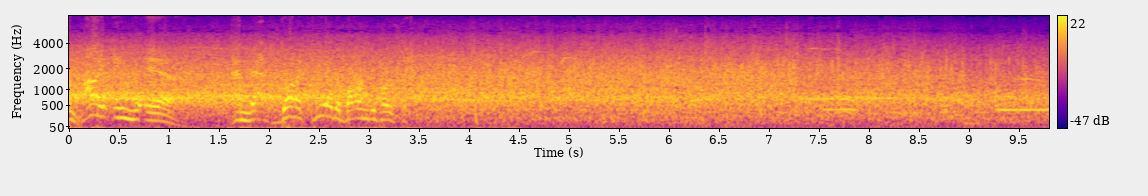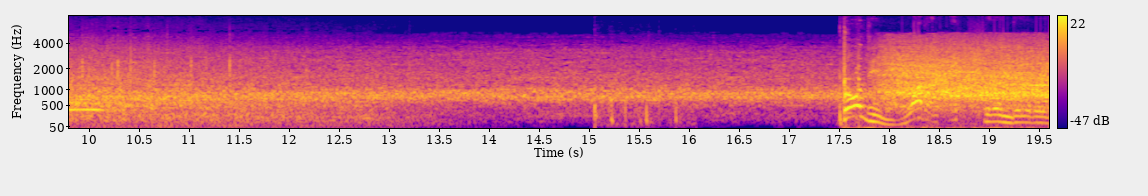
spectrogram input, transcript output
That's high in the air. And that's gonna clear the boundary for six. Bowled him. What an excellent delivery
